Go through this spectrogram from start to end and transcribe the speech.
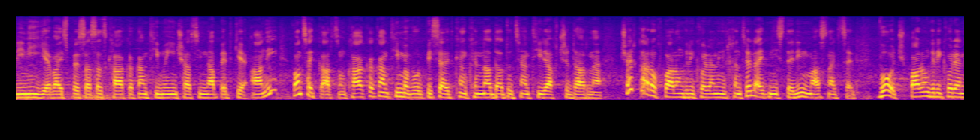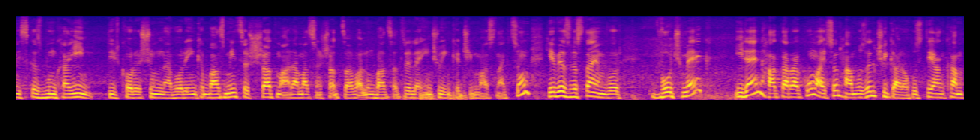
լինի եւ այսպես ասած քաղաքական թիմը ինչ ասի նա պետք է անի, ո՞նց է կարծում քաղաքական թիմը որpիսի այդքան քննադատության թիրախ չդառնա, չէր կարող պարոն Գրիգորյանին խնդրել այդ նիստերին մասնակցել։ Ոչ, պարոն Գրիգորյանի սկզբունքային դիրքորոշումն է, որը ինքը բազմիցս շատ մանրամասն շատ ծավալուն բացատրել է, ինչու ինքը չի մասնակցում, եւ ես վստահ եմ, որ ոչ մեկ իրեն հակառակում այսօր համոզել չի կարող։ Ոստի անգամ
